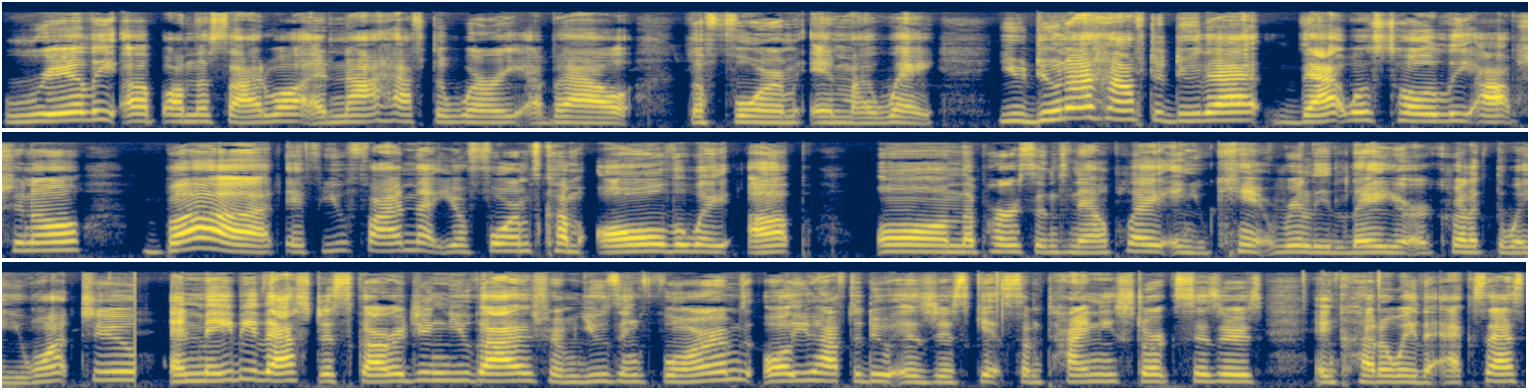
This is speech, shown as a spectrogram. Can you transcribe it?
really up on the sidewall and not have to worry about the form in my way. You do not have to do that. That was totally optional. But if you find that your forms come all the way up on the person's nail plate and you can't really lay your acrylic the way you want to. And maybe that's discouraging you guys from using forms. All you have to do is just get some tiny stork scissors and cut away the excess.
